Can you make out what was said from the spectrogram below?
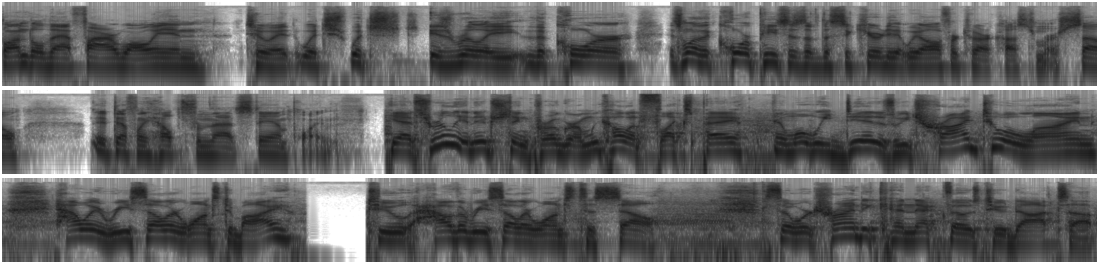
bundle that firewall in to it, which which is really the core. It's one of the core pieces of the security that we offer to our customers. So it definitely helps from that standpoint. Yeah, it's really an interesting program. We call it FlexPay, and what we did is we tried to align how a reseller wants to buy to how the reseller wants to sell. So we're trying to connect those two dots up.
